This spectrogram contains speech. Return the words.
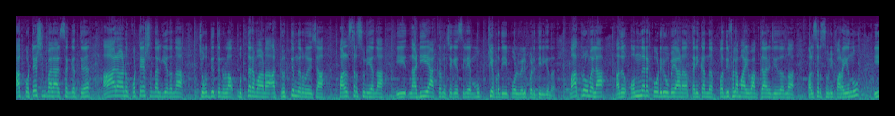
ആ കൊട്ടേഷൻ ബലാത്സംഗത്തിന് ആരാണ് കൊട്ടേഷൻ നൽകിയതെന്ന ചോദ്യത്തിനുള്ള ഉത്തരമാണ് ആ കൃത്യം നിർവഹിച്ച പൾസർ സുനി എന്ന ഈ നടിയെ ആക്രമിച്ച കേസിലെ മുഖ്യപ്രതി ഇപ്പോൾ വെളിപ്പെടുത്തിയിരിക്കുന്നത്. മാത്രവുമല്ല അത് ഒന്നര കോടി രൂപയാണ് തനിക്കന്ന് പ്രതിഫലമായി വാഗ്ദാനം ചെയ്തതെന്ന് പൾസർ സുനി പറയുന്നു. ഈ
